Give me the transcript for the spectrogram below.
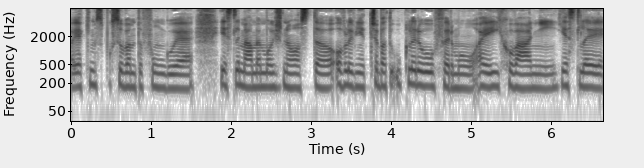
jakým způsobem to funguje, jestli máme možnost ovlivnit třeba tu úklidovou firmu a její chování, jestli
